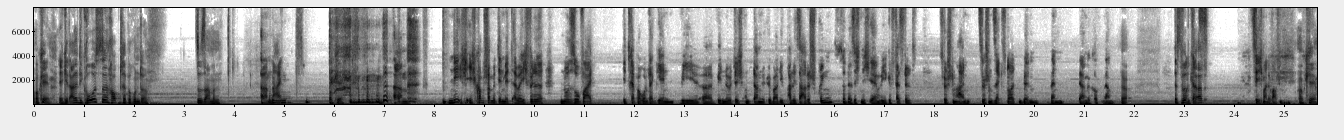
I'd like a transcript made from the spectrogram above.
Okay, ihr geht alle die große Haupttreppe runter. Zusammen. Ähm, nein. Okay. ähm, nee, ich, ich komme schon mit denen mit, aber ich würde nur so weit die Treppe runtergehen, wie, äh, wie nötig und dann über die Palisade springen, sodass ich nicht irgendwie gefesselt zwischen, ein, zwischen sechs Leuten bin, wenn wir angegriffen werden. Es wird gerade. ziehe ich meine Waffen. Okay.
